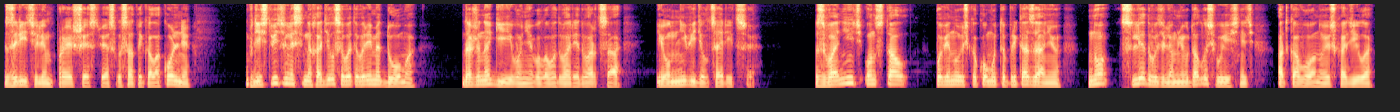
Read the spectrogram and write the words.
зрителем происшествия с высоты колокольни, в действительности находился в это время дома. Даже ноги его не было во дворе дворца, и он не видел царицы. Звонить он стал, повинуясь какому-то приказанию, но следователям не удалось выяснить, от кого оно исходило.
